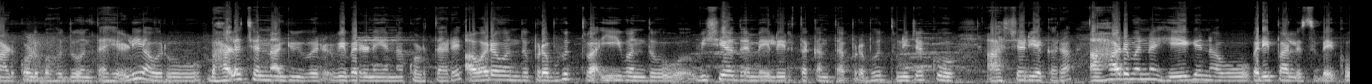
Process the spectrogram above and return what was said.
ಮಾಡ್ಕೊಳ್ಬಹುದು ಅಂತ ಹೇಳಿ ಅವರು ಬಹಳ ಚೆನ್ನಾಗಿ ವಿವರ, ವಿವರಣೆಯನ್ನ ಕೊಡ್ತಾರೆ. ಅವರ ಒಂದು ಪ್ರಭುತ್ವ ಈ ಒಂದು ವಿಷಯದ ಮೇಲಿರ್ತಕ್ಕಂಥ ಪ್ರಭುತ್ವ ನಿಜಕ್ಕೂ ಆಶ್ಚರ್ಯಕರ. ಆಹಾರವನ್ನ ಹೇಗೆ ನಾವು ಪರಿಪಾಲಿಸಬೇಕು,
